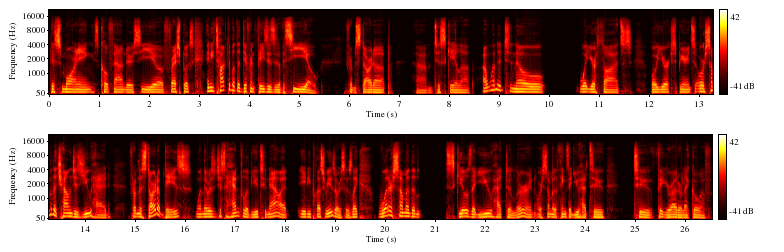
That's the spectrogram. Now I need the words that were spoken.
this morning, his co founder, CEO of FreshBooks, and he talked about the different phases of a CEO from startup um, to scale up. I wanted to know what your thoughts or your experience or some of the challenges you had from the startup days when there was just a handful of you to now at 80 plus resources. Like what are some of the skills that you had to learn or some of the things that you had to to figure out or let go of?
